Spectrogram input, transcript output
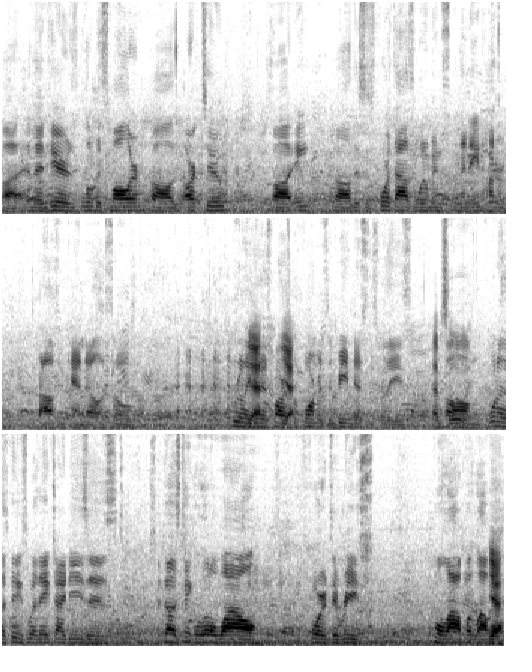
Uh, and then here's a little bit smaller, uh, Arc 2, uh, eight. Uh, this is 4,000 lumens, and then 800,000 Candela. So really Yeah, good as far yeah. as performance and beam distance for these. Absolutely. Um, one of the things with HIDs is it does take a little while for it to reach full output level. Yeah.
